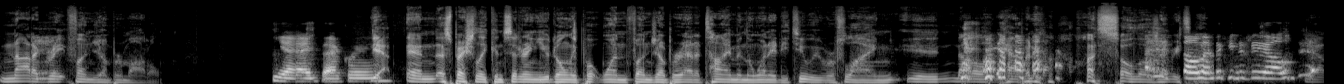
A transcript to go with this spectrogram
not a great fun jumper model. Yeah, exactly. Yeah. And especially considering you'd only put one fun jumper at a time in the 182 we were flying, eh, not a lot happening on solos every time. I'm looking to feel. Yeah.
